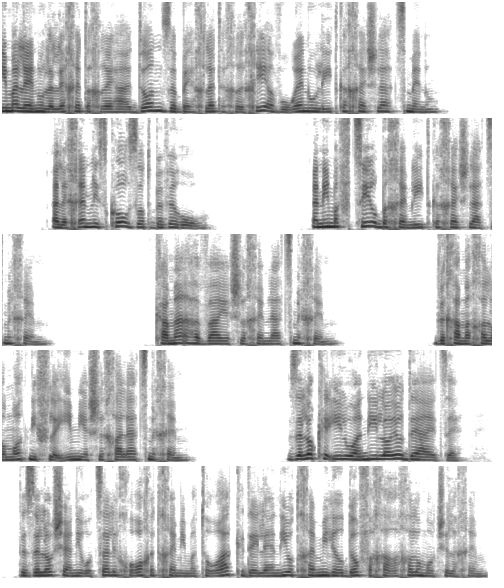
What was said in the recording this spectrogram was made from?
אם עלינו ללכת אחרי האדון, זה בהחלט הכרחי עבורנו להתכחש לעצמנו. עליכם לזכור זאת בבירור. אני מפציר בכם להתכחש לעצמכם. כמה אהבה יש לכם לעצמכם. וכמה חלומות נפלאים יש לך לעצמכם. זה לא כאילו אני לא יודע את זה, וזה לא שאני רוצה לכרוך אתכם עם התורה כדי להניא אתכם מלרדוף אחר החלומות שלכם.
